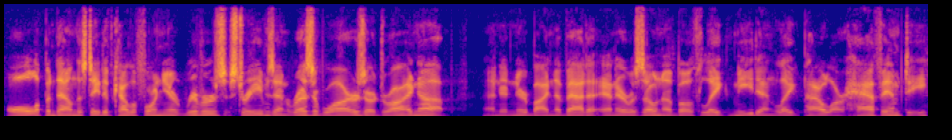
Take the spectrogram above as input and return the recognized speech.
All up and down the state of California, rivers, streams, and reservoirs are drying up. And in nearby Nevada and Arizona, both Lake Mead and Lake Powell are half empty,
